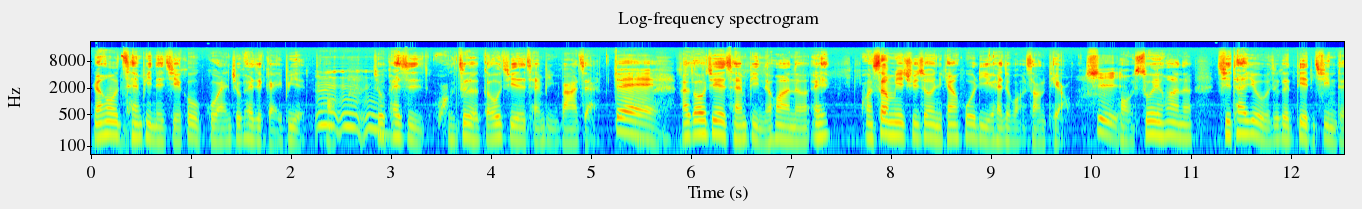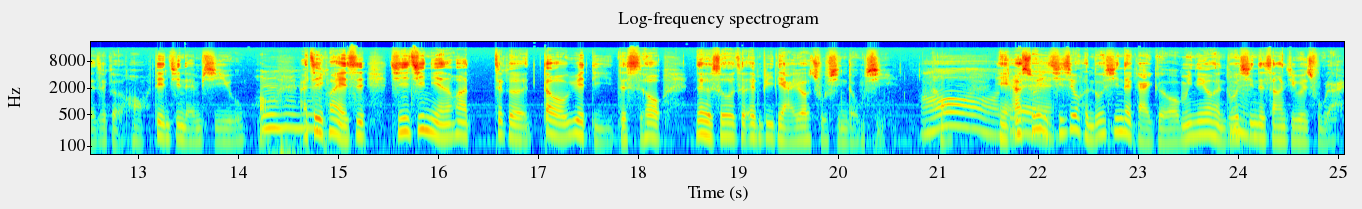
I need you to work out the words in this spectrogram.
然后产品的结构果然就开始改变，嗯嗯嗯，就开始往这个高阶的产品发展。对，而高阶的产品的话呢，哎。往上面去之后，你看获利也开始往上跳，是。哦，所以的话呢，其实它又有这个电竞的这个哈、哦，电竞的 MCU，哦、嗯，啊这一块也是，其实今年的话，这个到月底的时候，那个时候这 NVIDIA 又要出新东西。哦，哎啊，所以其实有很多新的改革哦，明年有很多新的商机会出来、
